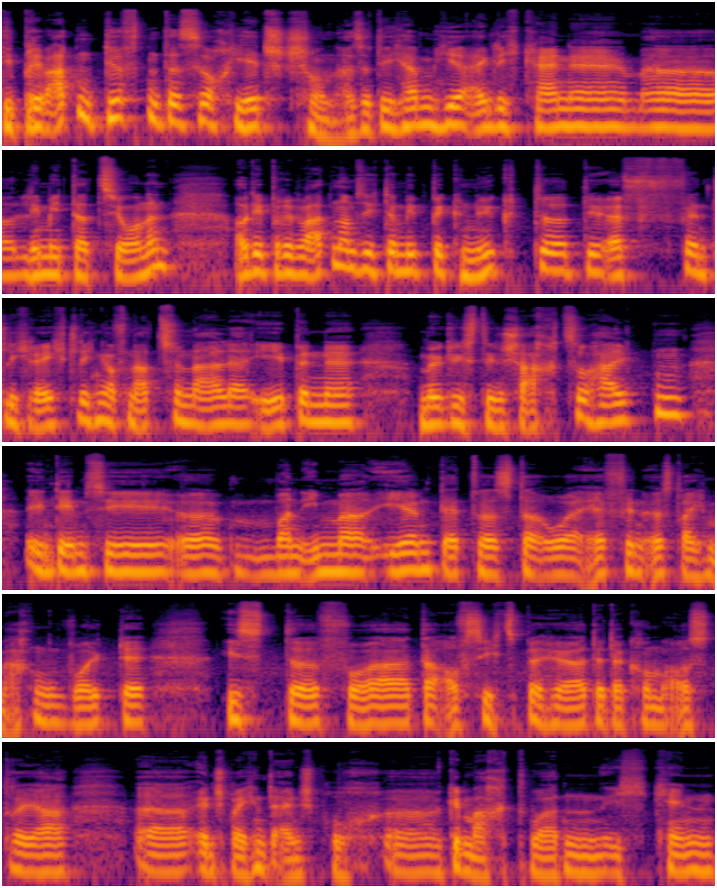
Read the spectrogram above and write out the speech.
die Privaten dürften das auch jetzt schon. Also die haben hier eigentlich keine äh, Limitationen. Aber die Privaten haben sich damit begnügt, äh, die öffentlich-rechtlichen auf nationaler Ebene möglichst in Schach zu halten, indem sie, äh, wann immer irgendetwas der ORF in Österreich machen wollte, ist äh, vor der Aufsichtsbehörde der Com Austria äh, entsprechend Einspruch äh, gemacht worden. Ich kenne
